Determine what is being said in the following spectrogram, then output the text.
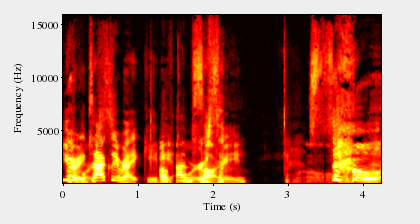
You're exactly right, Katie. I'm sorry. So,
